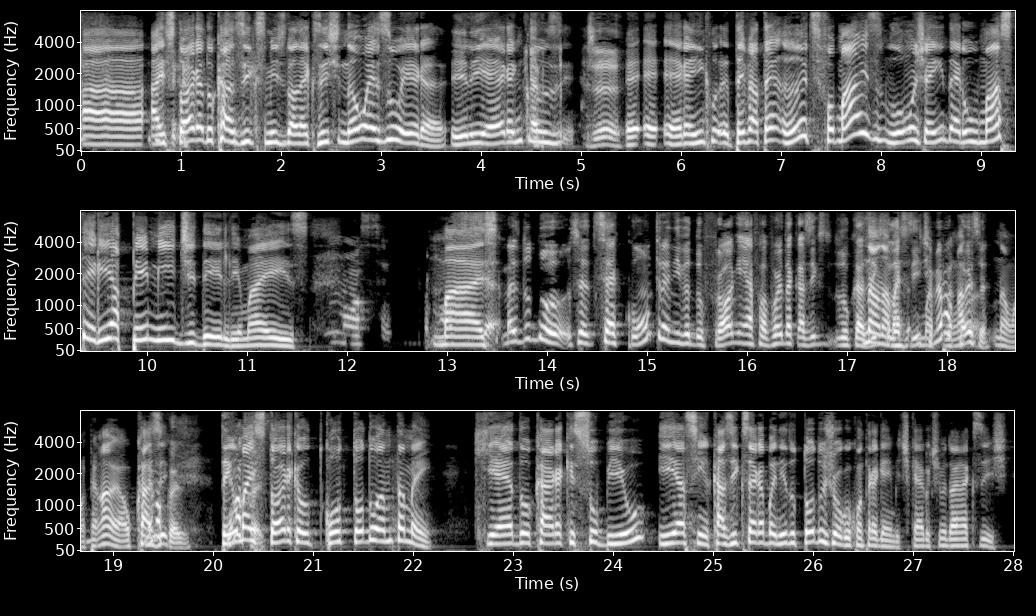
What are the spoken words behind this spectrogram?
A, a história do Kha'Zix Mid do Alex Ish não é zoeira. Ele era, inclusive. É, é, era inclu... Teve até antes, foi mais longe ainda, era o Mastery AP Mid dele, mas. Nossa. Mas. Mas, Dudu, você é contra o nível do Frog e a favor da Kha'Zix, do Kha'Zix Não, não, do mas. Alex Ish? É a mesma pela- coisa. Não, mas pela- é, o Mesma Kha'Zix. coisa. Tem uma coisa. história que eu conto todo ano também. Que é do cara que subiu e assim, o Kha'Zix era banido todo o jogo contra a Gambit, que era o time do Anaxis.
